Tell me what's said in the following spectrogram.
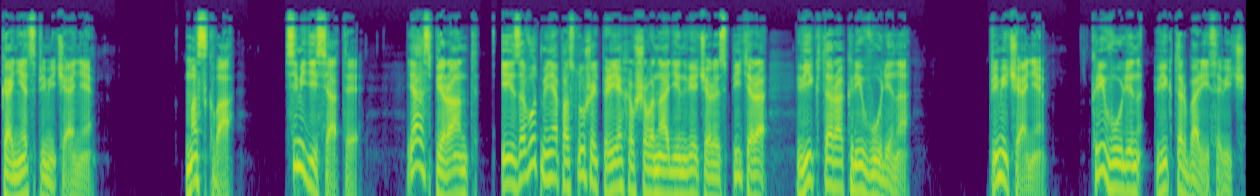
Конец примечания. Москва. 70-е. Я аспирант, и зовут меня послушать приехавшего на один вечер из Питера Виктора Кривулина. Примечание. Кривулин Виктор Борисович,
